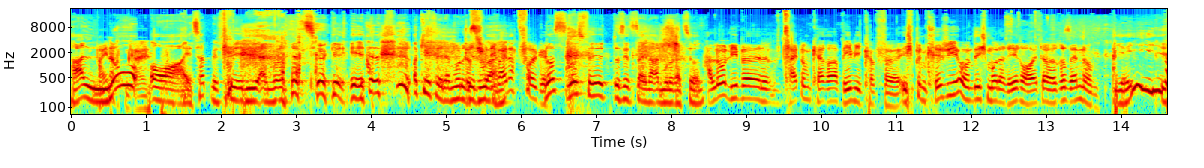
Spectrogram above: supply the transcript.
Hallo! Oh, jetzt hat mir Phil die Anmoderation geredet. Okay, Phil, dann Das moderier ist du schon die an. Weihnachtsfolge. Los, los, Phil, das ist jetzt deine Anmoderation. Hallo, liebe Zeitumkehrer Babyköpfe. Ich bin Krischi und ich moderiere heute eure Sendung. Yay!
